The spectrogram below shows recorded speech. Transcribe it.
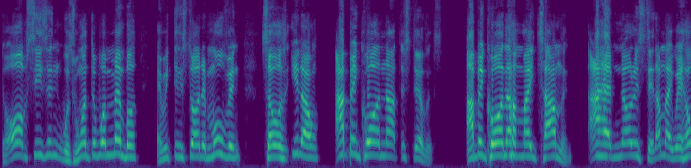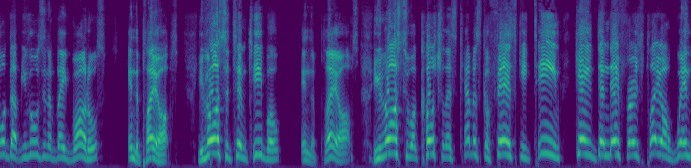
the off season was one to remember. Everything started moving. So, you know, I've been calling out the Steelers. I've been calling out Mike Tomlin. I have noticed it. I'm like, wait, hold up. You're losing to Blake Bortles in the playoffs. You lost to Tim Tebow in the playoffs. You lost to a coachless Kevin Stefanski team, gave them their first playoff win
